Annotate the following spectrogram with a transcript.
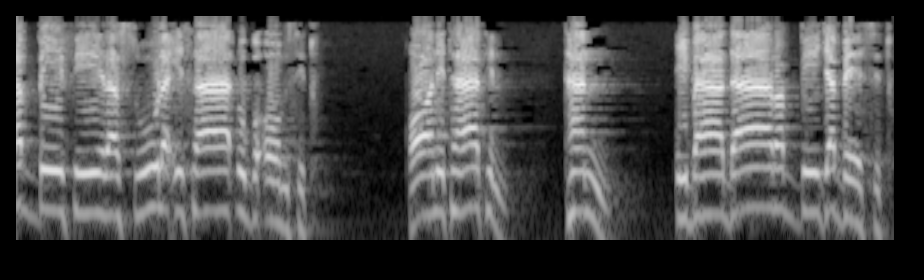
rabbii fi rasuula isaa dhugo oomsitu qoonitaatin tan ibaadaa rabbii jabeessitu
